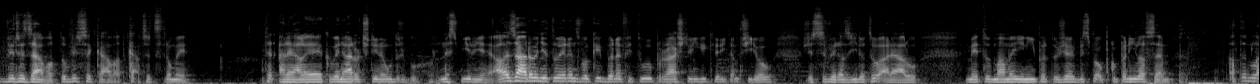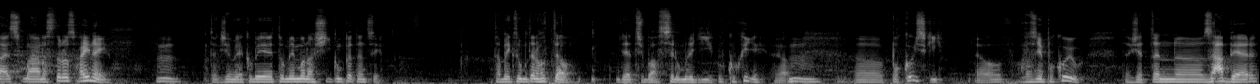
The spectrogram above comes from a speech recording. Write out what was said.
vyřezávat to, vysekávat, kácet stromy. Ten areál je jakoby náročný na údržbu, nesmírně, ale zároveň je to jeden z velkých benefitů pro návštěvníky, kteří tam přijdou, že si vyrazí do toho areálu. My to máme jiný, protože my jsme obklopený lesem a ten les má na starost hajnej, Hmm. takže jakoby je to mimo naší kompetenci. Tam je k tomu ten hotel, kde je třeba sedm lidí jako v kuchyni, jo. Hmm. Eh, pokojský, jo, hrozně pokojů. Takže ten eh, záběr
